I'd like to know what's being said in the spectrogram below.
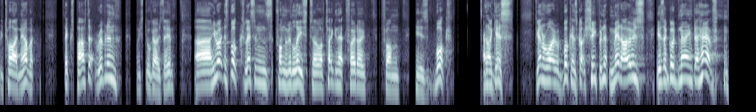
retired now, but ex pastor at Riverton, he still goes there. Uh, he wrote this book, Lessons from the Middle East. So I've taken that photo from his book. And I guess if you're going to write a book and it's got sheep in it, Meadows is a good name to have.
